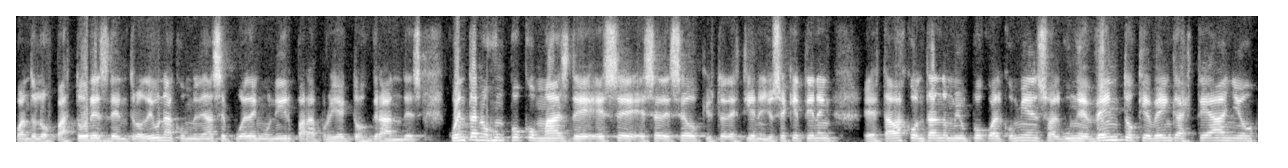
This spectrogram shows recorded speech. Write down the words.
cuando los pastores dentro de una comunidad se pueden unir para proyectos grandes. Cuéntanos un poco más de ese, ese deseo que ustedes tienen. Yo sé que tienen, eh, estabas contándome un poco al comienzo, algún evento que venga este año,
